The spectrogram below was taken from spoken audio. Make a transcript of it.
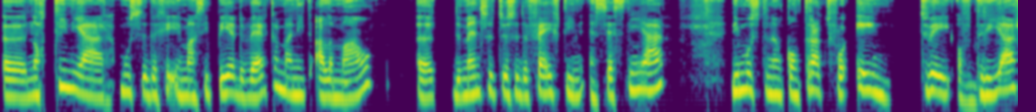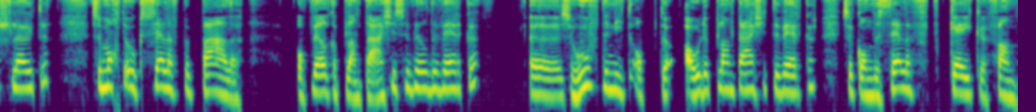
uh, nog tien jaar moesten de geëmancipeerden werken, maar niet allemaal. Uh, de mensen tussen de 15 en 16 jaar, die moesten een contract voor één, twee of drie jaar sluiten. Ze mochten ook zelf bepalen op welke plantage ze wilden werken. Uh, ze hoefden niet op de oude plantage te werken. Ze konden zelf kijken van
